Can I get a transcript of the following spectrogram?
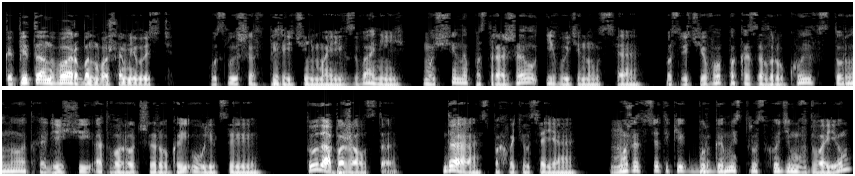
Капитан Варбан, ваша милость. Услышав перечень моих званий, мужчина постражал и вытянулся. после чего показал рукой в сторону отходящей от ворот широкой улицы. «Туда, пожалуйста!» «Да», — спохватился я. «Может, все-таки к бургомистру сходим вдвоем?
